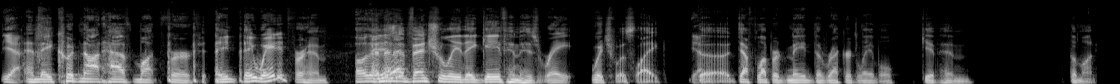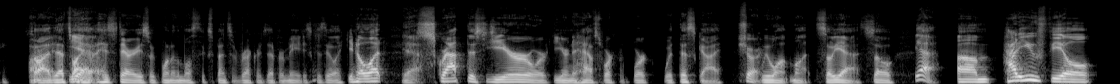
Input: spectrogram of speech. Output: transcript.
Yeah. and they could not have Mutt for they they waited for him. oh, they and then eventually they gave him his rate, which was like Yeah. the Def Leppard made the record label give him the money. So All I, right, that's why yeah. Hysteria is like one of the most expensive records ever made. Is because they're like, you know what? Yeah. Scrap this year or year and a half's work of work with this guy. Sure. We want Mutt. So yeah. So yeah. um, how do you feel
